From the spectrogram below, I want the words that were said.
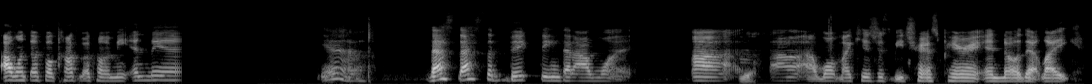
I want them to feel comfortable coming to me. And then yeah, that's that's the big thing that I want. Uh, yeah. I, I want my kids just to be transparent and know that like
